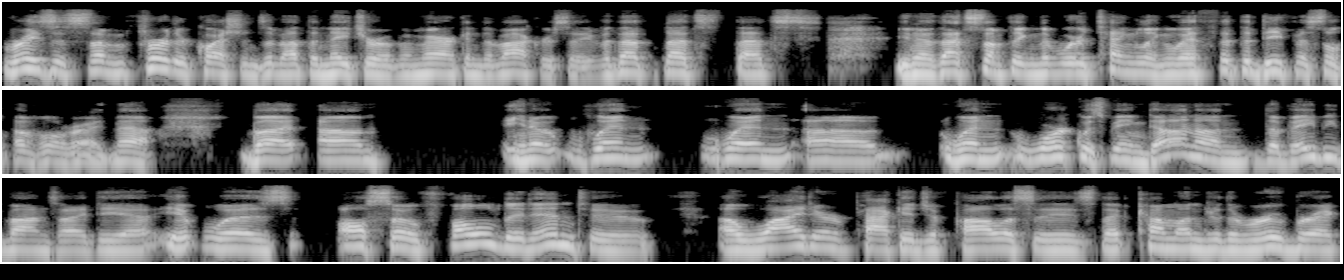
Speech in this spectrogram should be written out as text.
raises some further questions about the nature of American democracy. But that that's that's you know that's something that we're tangling with at the deepest level right now. But um, you know when when uh, when work was being done on the baby bonds idea, it was also folded into a wider package of policies that come under the rubric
